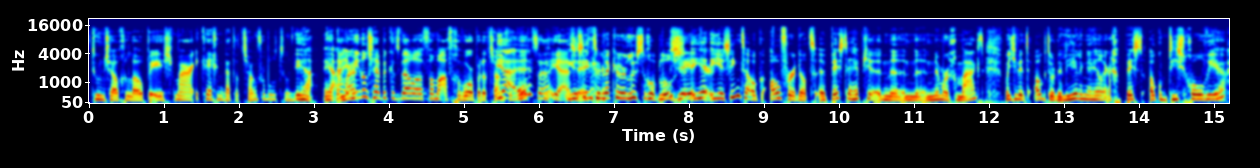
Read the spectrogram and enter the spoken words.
toen zo gelopen is. Maar ik kreeg inderdaad dat zangverbod toen. Ja, ja, nou, Inmiddels heb ik het wel eh, van me afgeworpen, dat zangverbod. Ja, ja je zingt er lekker lustig op los. Je, je, zingt ook over dat uh, pesten. Heb je een, een, een, nummer gemaakt? Want je bent ook door de leerlingen heel erg gepest. Ook op die school weer.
